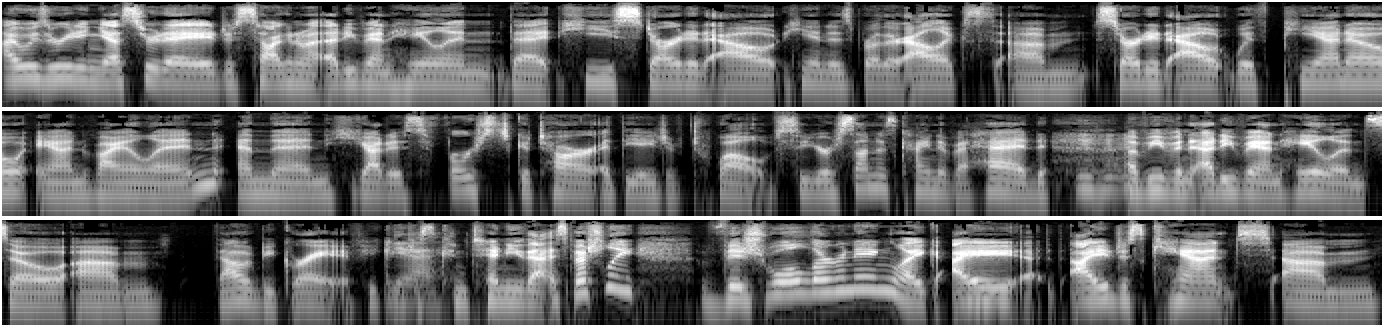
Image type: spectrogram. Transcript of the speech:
I was reading yesterday, just talking about Eddie Van Halen, that he started out, he and his brother Alex um, started out with piano and violin, and then he got his first guitar at the age of 12. So your son is kind of ahead Mm-hmm. of even Eddie Van Halen. So, um, that would be great if you could Yeah. just continue that, especially visual learning. Like I, Mm-hmm. I just can't. Um,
